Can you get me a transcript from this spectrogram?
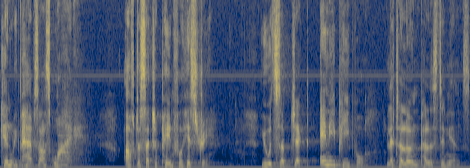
Can we perhaps ask why, after such a painful history, you would subject any people, let alone Palestinians,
